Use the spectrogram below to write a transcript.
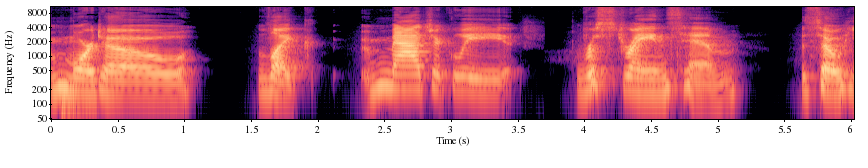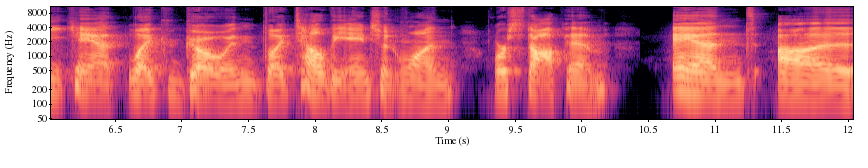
Mordo like magically restrains him so he can't like go and like tell the ancient one or stop him. And uh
